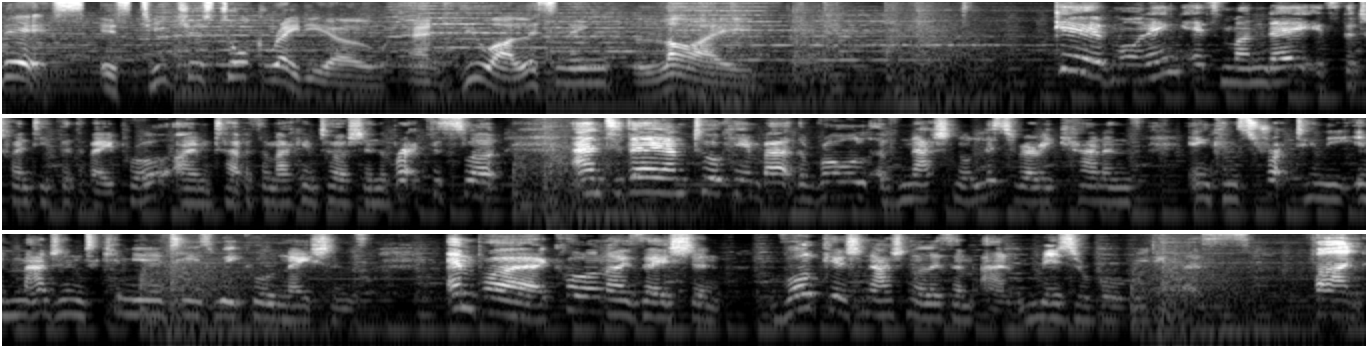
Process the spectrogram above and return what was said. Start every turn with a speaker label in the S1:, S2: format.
S1: This is Teachers Talk Radio, and you are listening live.
S2: Good morning, it's Monday, it's the 25th of April. I'm Tabitha McIntosh in the breakfast slot, and today I'm talking about the role of national literary canons in constructing the imagined communities we call nations empire, colonization, Volkish nationalism, and miserable reading lists. Fun!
